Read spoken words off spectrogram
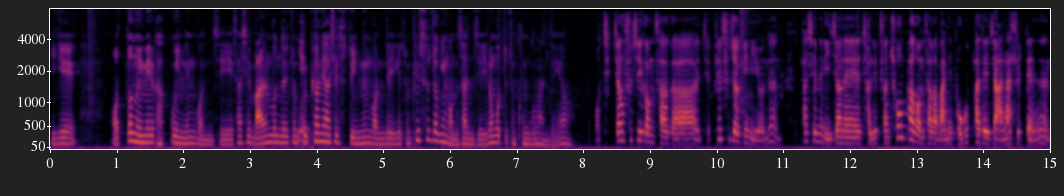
이게 어떤 의미를 갖고 있는 건지 사실 많은 분들이 좀 예. 불편해하실 수도 있는 건데 이게 좀 필수적인 검사인지 이런 것도 좀 궁금한데요. 어, 직장 수지 검사가 이제 필수적인 이유는 사실은 이전에 전립선 초음파 검사가 많이 보급화되지 않았을 때는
